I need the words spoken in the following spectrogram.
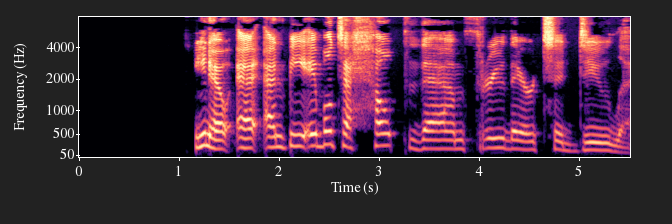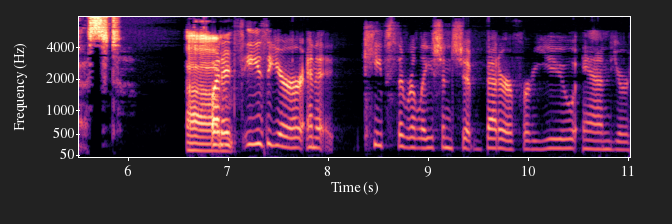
you know, and, and, be able to help them through their to do list. Um, but it's easier and it keeps the relationship better for you and your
